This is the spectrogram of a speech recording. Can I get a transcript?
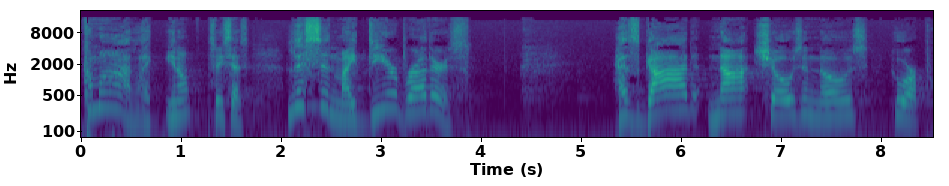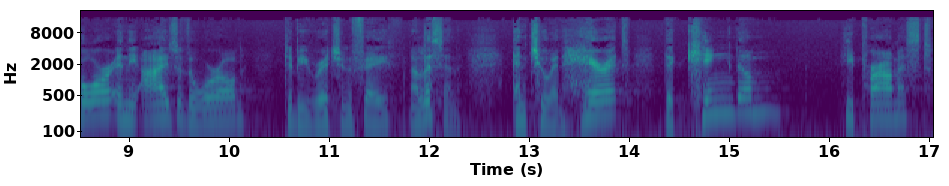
Come on, like, you know? So he says, Listen, my dear brothers, has God not chosen those who are poor in the eyes of the world to be rich in faith? Now, listen, and to inherit the kingdom he promised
